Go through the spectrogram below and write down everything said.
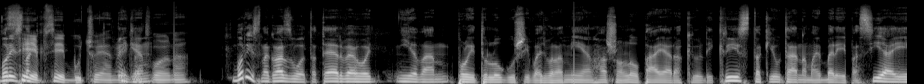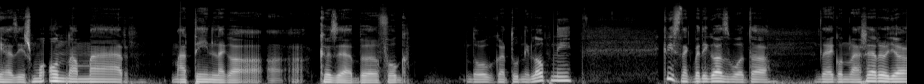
Borisnak Szép, szép búcsójándék Igen. lett volna. Borisnak az volt a terve, hogy nyilván politológusi vagy valamilyen hasonló pályára küldi Kriszt, aki utána majd belép a CIA-hez, és onnan már, már tényleg a, a, a közelből fog dolgokat tudni lopni. Krisznek pedig az volt a de elgondolás erről, hogy a,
